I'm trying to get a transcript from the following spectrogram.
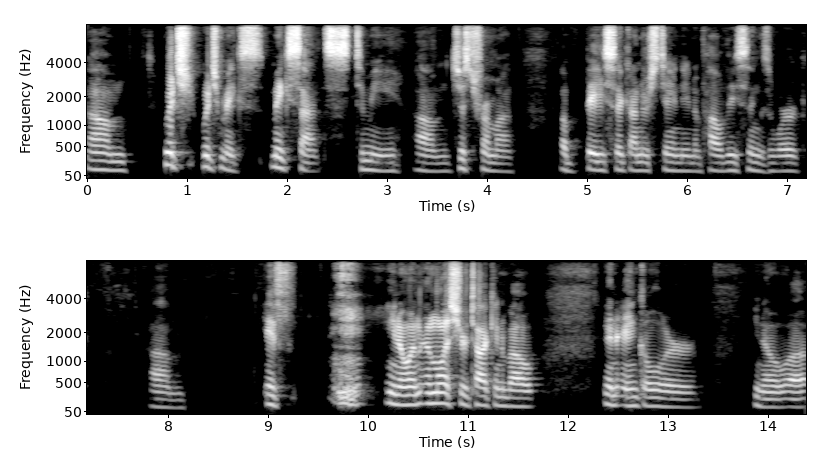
um, which which makes makes sense to me um, just from a a basic understanding of how these things work. Um, if you know, unless you're talking about an ankle or you know uh,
